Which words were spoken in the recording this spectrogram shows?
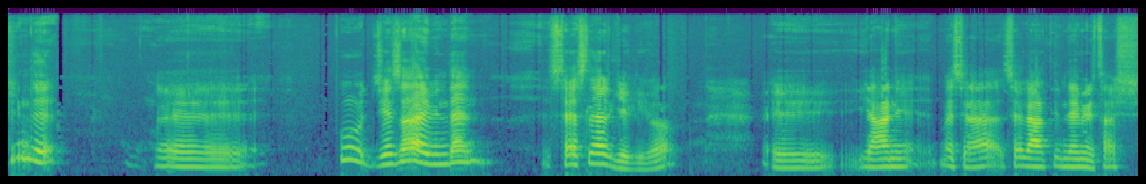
Şimdi eee, bu cezaevinden sesler geliyor. Eee, yani mesela Selahattin Demirtaş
